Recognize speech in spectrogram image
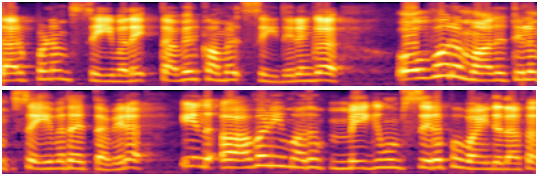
தர்ப்பணம் செய்வதை தவிர்க்காமல் செய்திருங்க. ஒவ்வொரு மாதத்திலும் செய்வதை தவிர இந்த ஆவணி மாதம் மிகவும் சிறப்பு வாய்ந்ததாக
